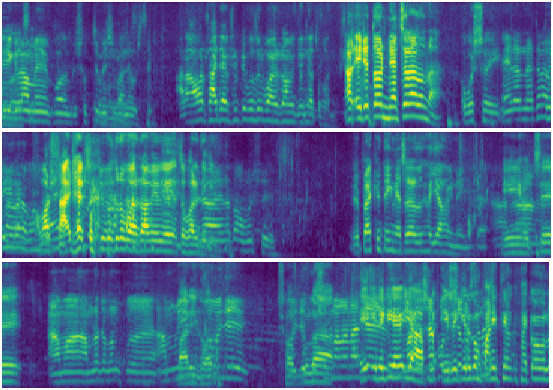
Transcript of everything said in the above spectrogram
এই গ্রামে সবচেয়ে বেশি পানি উঠছে। আর আমার ষাট একষট্টি বছর বয়স আমি দিন এত পানি। আর এটা তো ন্যাচারাল না অবশ্যই। আমার ষাট একষট্টি বছর বয়স আমি এত পানি দেখি এটা তো অবশ্যই। প্রাকৃতিক ন্যাচারাল ইয়া হয় নাই। এই হচ্ছে আমা- আমরা যখন আমরা ওই যে সবগুলা কুসুমমালা না এই- যে এটা কি ইয়া এটা কি এরকম পানি থাকে হলো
